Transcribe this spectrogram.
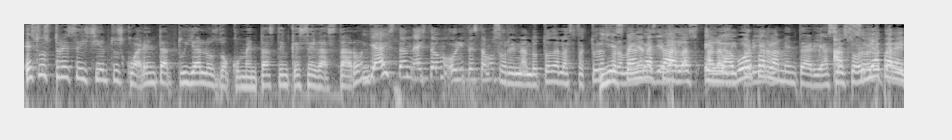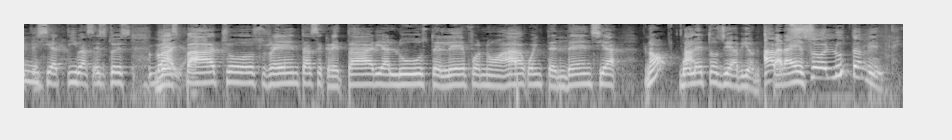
Esos 3,640, ¿tú ya los documentaste en qué se gastaron? Ya están, ahí están, ahorita estamos ordenando todas las facturas y para están mañana llevarlas en la labor auditoría. parlamentaria, asesoría para iniciativas, esto es Vaya. despachos, renta, secretaria, luz, teléfono, agua, intendencia, ¿no? Boletos de avión. Para eso. Absolutamente.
